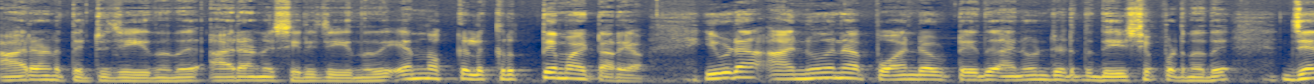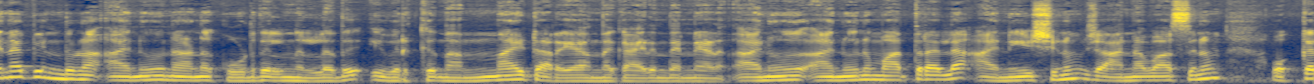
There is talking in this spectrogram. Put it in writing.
ആരാണ് തെറ്റ് ചെയ്യുന്നത് ആരാണ് ശരി ചെയ്യുന്നത് എന്നൊക്കെയുള്ള കൃത്യമായിട്ട് അറിയാം. ഇവിടെ അനുവിനെ പോയിന്റ് ഔട്ട് ചെയ്ത് അനുവിന്റെ അടുത്ത് ദേഷ്യപ്പെടുന്നത് ജനപിന്തുണ അനുവിനാണ് കൂടുതൽ എന്നുള്ളത് ഇവർക്ക് നന്നായിട്ട് അറിയാവുന്ന കാര്യം തന്നെയാണ്. അനു അനുവിന് മാത്രമല്ല അനീഷിനും ഷാനവാസിനും ഒക്കെ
